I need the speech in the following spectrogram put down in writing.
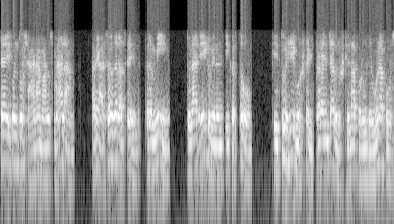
त्या ऐकून तो शहाणा माणूस म्हणाला अरे असं जर असेल तर मी तुला एक विनंती करतो की तू ही गोष्ट इतरांच्या दृष्टीला पडू देऊ नकोस.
